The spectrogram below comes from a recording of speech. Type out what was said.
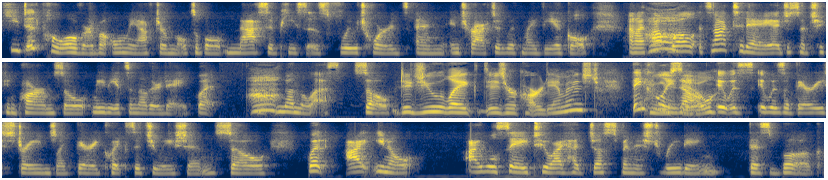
He did pull over, but only after multiple massive pieces flew towards and interacted with my vehicle. And I thought, well, it's not today. I just had chicken parm, so maybe it's another day. But nonetheless. So did you like is your car damaged? Thankfully no. It was it was a very strange, like very quick situation. So but I, you know, I will say too, I had just finished reading this book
